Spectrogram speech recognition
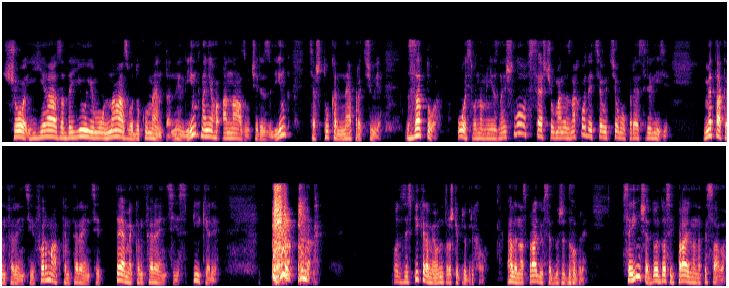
що я задаю йому назву документа, не лінк на нього, а назву. Через лінк ця штука не працює. Зато ось воно мені знайшло все, що в мене знаходиться у цьому прес-релізі. Мета конференції, формат конференції, теми конференції, спікери. От зі спікерами він трошки прибрехав. Але насправді все дуже добре. Все інше досить правильно написало.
